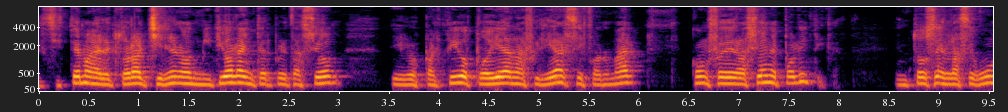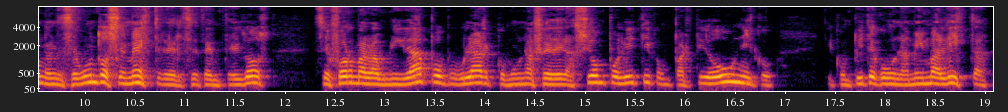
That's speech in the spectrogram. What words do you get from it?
sistema electoral chileno admitió la interpretación y los partidos podían afiliarse y formar confederaciones políticas. Entonces, en, en el segundo semestre del 72 se forma la Unidad Popular como una federación política, un partido único que compite con una misma lista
